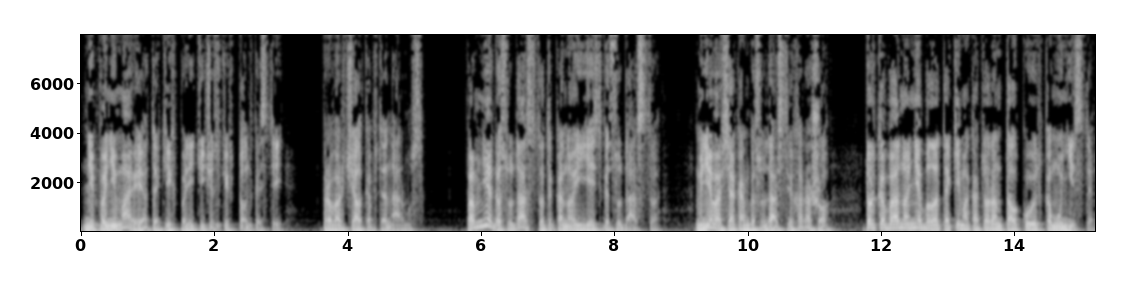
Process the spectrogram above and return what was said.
«Не понимаю я таких политических тонкостей», — проворчал каптен Армус. По мне, государство, так оно и есть государство. Мне во всяком государстве хорошо, только бы оно не было таким, о котором толкуют коммунисты.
